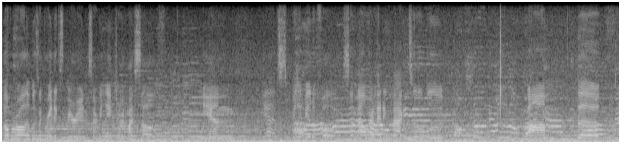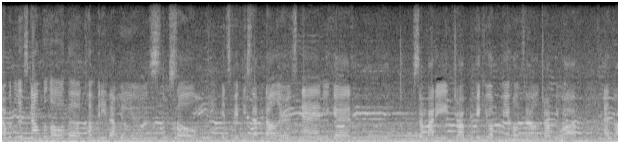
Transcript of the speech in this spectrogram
overall, it was a great experience. I really enjoyed myself. And yeah, it's really beautiful. So now we're heading back to Ubud. Um, the I would list down below the company that we used. So it's $57 and you get somebody drop pick you up from your hotel, drop you off at the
